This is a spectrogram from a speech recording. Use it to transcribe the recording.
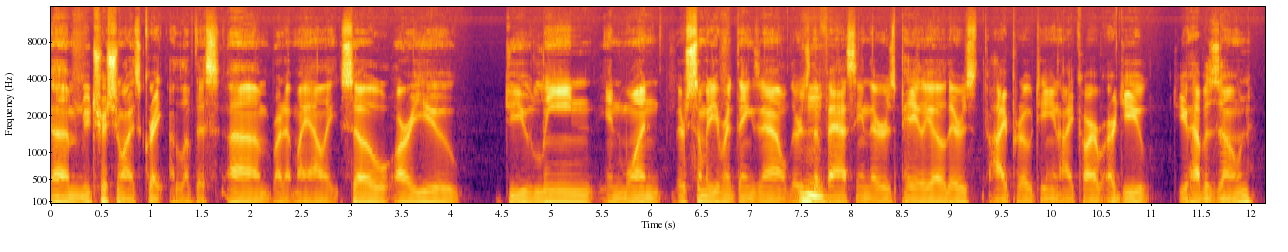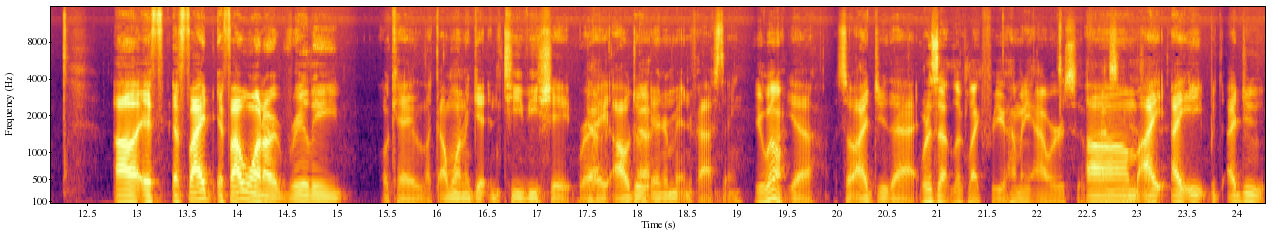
um, nutrition wise, great. I love this. Um, right up my alley. So, are you? Do you lean in one? There's so many different things now. There's Mm-hmm. the fasting. There's paleo. There's high protein, high carb. Or do you do you have a zone? Uh, if if I if I want to really okay, like I want to get in TV shape, right? I'll do yeah. intermittent fasting. You will. Yeah, so I do that. What does that look like for you? How many hours? Of Um, I I eat I do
